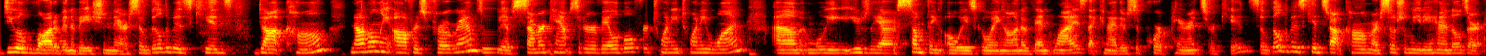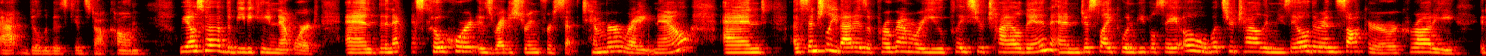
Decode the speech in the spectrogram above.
do a lot of innovation there. So buildabizkids.com not only offers programs, we have summer camps that are available for 2021. Um, and we usually have something always going on event wise that can either support parents or kids. So buildabizkids.com, our social media handles are at buildabizkids.com. We also have the BBK network and the next cohort is registering for September right now. And essentially that is a program where you place your child in and just like when people say, oh, what's your child? And you say, oh, they're in soccer or karate. It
